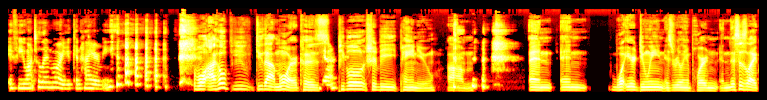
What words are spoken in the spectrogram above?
if you want to learn more, you can hire me. well, I hope you do that more because Yeah. people should be paying you. Um, and and what you're doing is really important. And this is like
